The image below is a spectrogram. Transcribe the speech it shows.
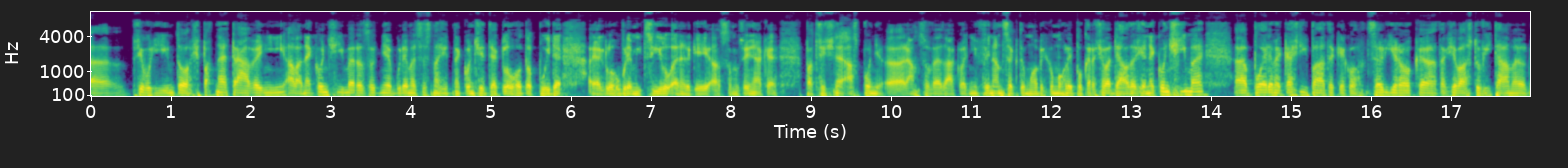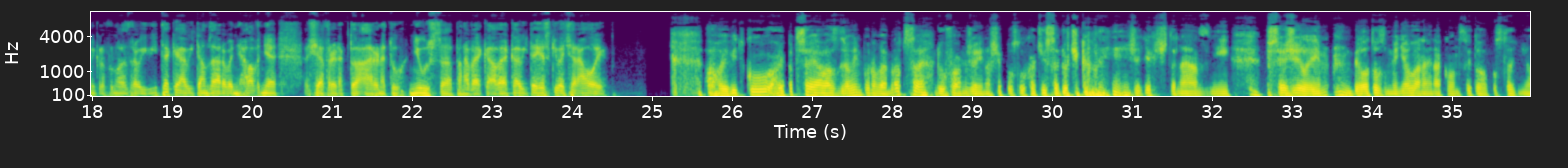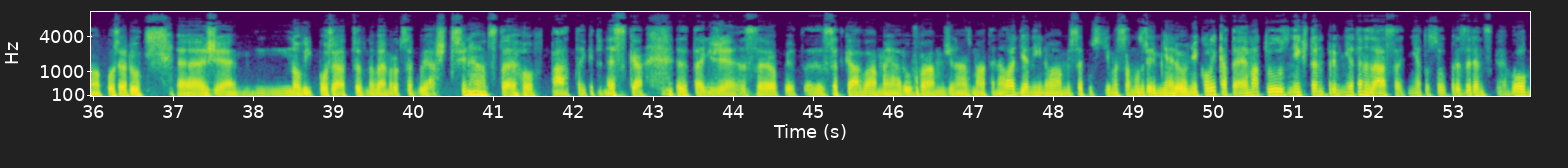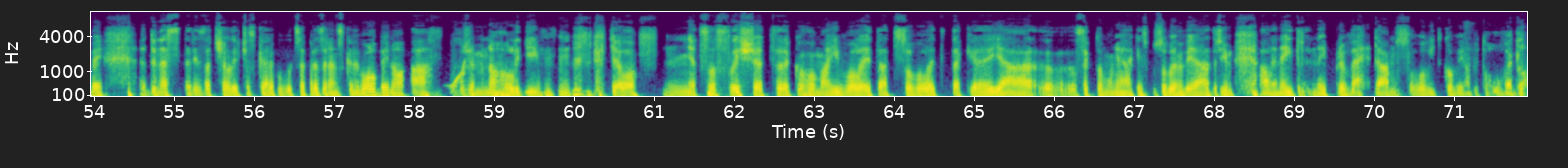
přivodí jim to špatné trávení, ale nekončíme rozhodně. Budeme se snažit nekončit, jak dlouho to půjde a jak dlouho bude mít sílu, energii a samozřejmě nějaké patřičné, aspoň e, rámcové základní finance k tomu, abychom mohli pokračovat dál. Takže nekončíme, e, pojedeme každý pátek jako celý rok, eh, takže vás tu vítáme od mikrofonu a zdraví Vítek. Já vítám zároveň hlavně šéf redaktora Aeronetu News, eh, pana VK. VK, vítej, hezký večer, ahoj. Ahoj Vítku, ahoj Petře, já vás zdravím po novém roce. Doufám, že i naši posluchači se dočkali, že těch 14 dní přežili. Bylo to zmiňované na konci toho posledního pořadu, eh, že nový pořad v novém roce bude až 13. v pátek dneska, eh, takže se opět eh, setkáváme. Já doufám, že nás máte naladěný, no a my se pustíme samozřejmě do několika tématů, z nichž ten první je ten zásadní, a to jsou prezidentské volby. Dnes tedy začaly v České republice prezidentské volby, no a protože mnoho lidí chtělo něco slyšet, koho mají volit a co volit, tak já eh, se k tomu nějakým způsobem vyjádřím, ale nejprve dám slovo Vítkovi, aby to uvedl.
